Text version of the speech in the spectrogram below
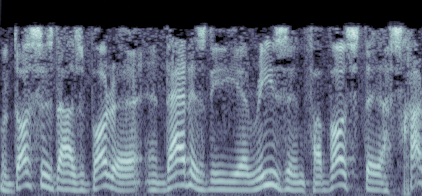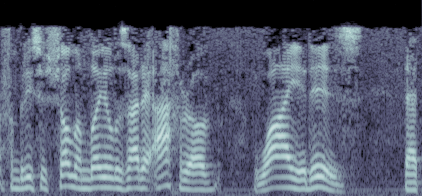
Und das ist das Borre, and that is the uh, reason, Favos, the Schar from Brisa Shalom, Lo Yilazare Achrov, why it is that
